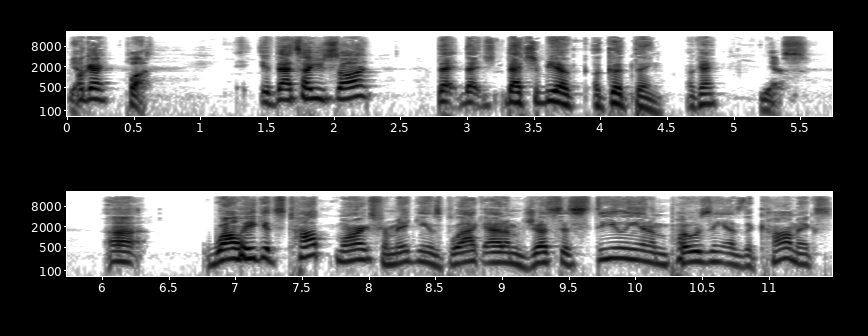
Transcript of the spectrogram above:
Yeah. Okay. Plus, If that's how you saw it, that that that should be a, a good thing. Okay. yes. Uh, while he gets top marks for making his Black Adam just as steely and imposing as the comics,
